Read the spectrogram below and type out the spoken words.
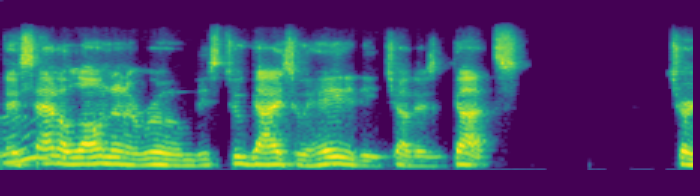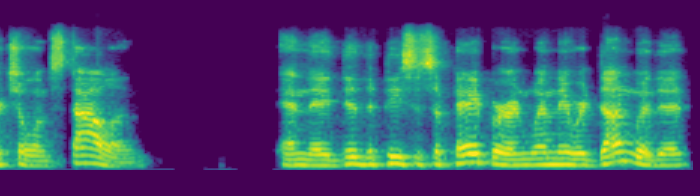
They oh. sat alone in a room. These two guys who hated each other's guts, Churchill and Stalin, and they did the pieces of paper. And when they were done with it,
